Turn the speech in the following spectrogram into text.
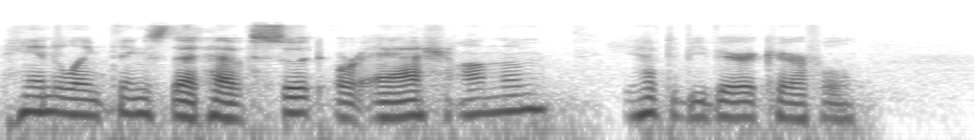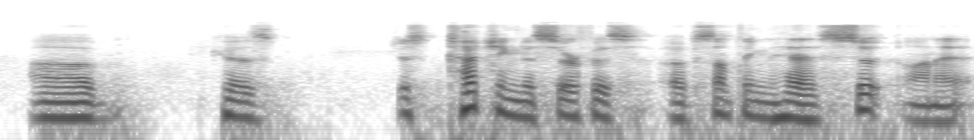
handling things that have soot or ash on them, you have to be very careful uh, because just touching the surface of something that has soot on it,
